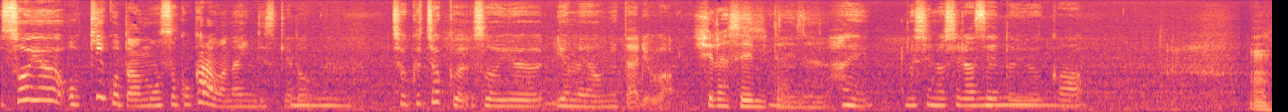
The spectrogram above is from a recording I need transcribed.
そういう大きいことはもうそこからはないんですけど、ちょくちょくそういう夢を見たりは。知らせみたいな。はい。虫の知らせというか、うん、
